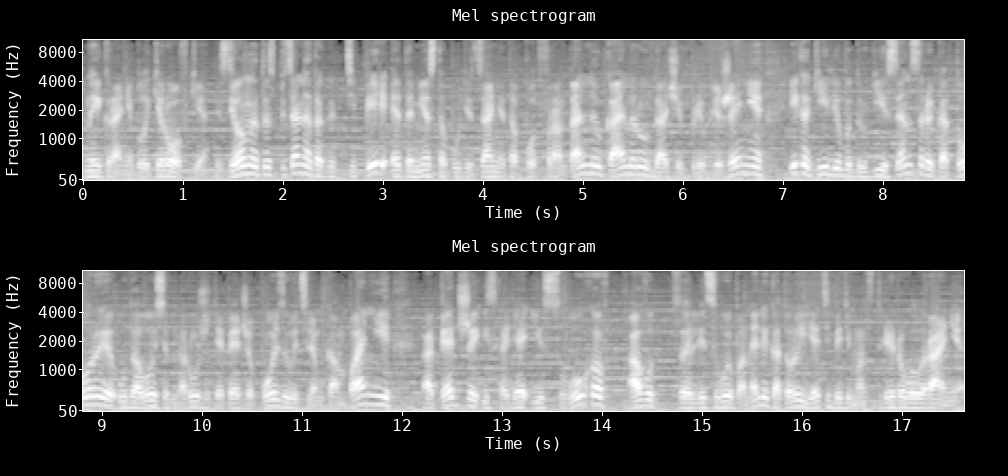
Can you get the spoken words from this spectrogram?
на экране блокировки. Сделано это специально, так как теперь это место будет занято под фронтальную камеру, датчик приближения и какие-либо другие сенсоры, которые удалось обнаружить опять же пользователям компании, опять же исходя из слухов, а вот лицевой панели, которые я тебе демонстрировал ранее.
